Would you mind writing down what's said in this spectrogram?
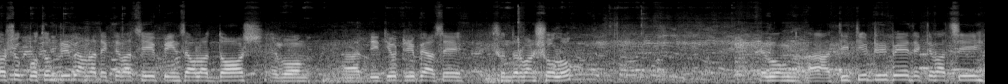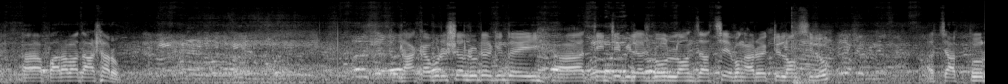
দর্শক, প্রথম ট্রিপে আমরা দেখতে পাচ্ছি প্রিন্স আওলার দশ এবং দ্বিতীয় ট্রিপে আছে সুন্দরবন ষোলো। এবং তৃতীয় ট্রিপে দেখতে পাচ্ছি পারাবাদ আঠারো। ঢাকা বরিশাল রুটের কিন্তু এই তিনটি বিলাসবহুল লঞ্চ যাচ্ছে এবং আরও একটি লঞ্চ ছিল। চাঁদপুর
